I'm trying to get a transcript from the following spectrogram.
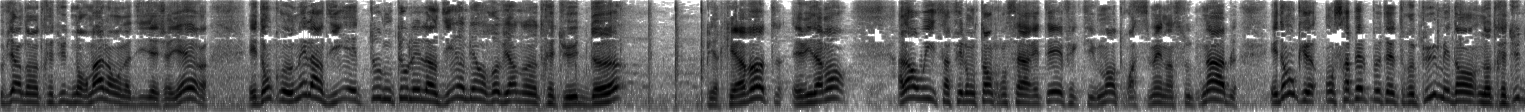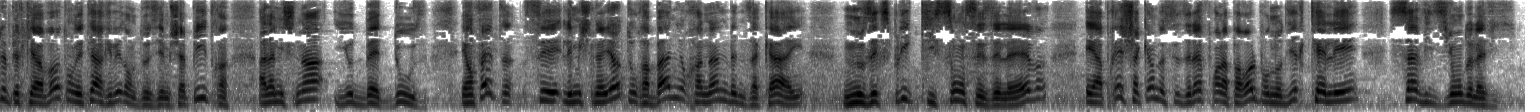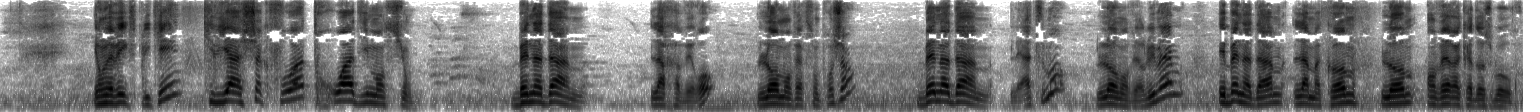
revient dans notre étude normale, hein, on a dit déjà hier, et donc on est lundi, et tous, les lundis, eh bien on revient dans notre étude de Pirkei Avot, évidemment. Alors oui, ça fait longtemps qu'on s'est arrêté, effectivement, trois semaines insoutenables. Et donc, on se rappelle peut-être plus, mais dans notre étude de Pirkei Avot, on était arrivé dans le deuxième chapitre, à la Mishnah Yudbet 12. Et en fait, c'est les Mishnayot où Rabban Yochanan ben Zakkai nous explique qui sont ses élèves, et après, chacun de ses élèves prend la parole pour nous dire quelle est sa vision de la vie. Et on avait expliqué qu'il y a à chaque fois trois dimensions. Ben Adam, la Chavero, l'homme envers son prochain, Ben Adam, le l'homme envers lui-même, et Ben Adam, la Makom, l'homme envers Akadosh Baruch.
